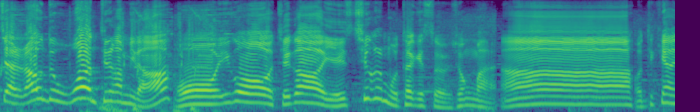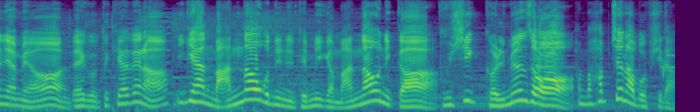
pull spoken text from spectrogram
자 라운드 1 들어갑니다. 오 이거 제가 예측을 못하겠어요 정말. 아 어떻게 하냐면 네, 이거 어떻게 해야 되나? 이게 한 만 나오거든요 데미지가. 만 나오니까 부식 걸면서 한번 합쳐놔 봅시다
